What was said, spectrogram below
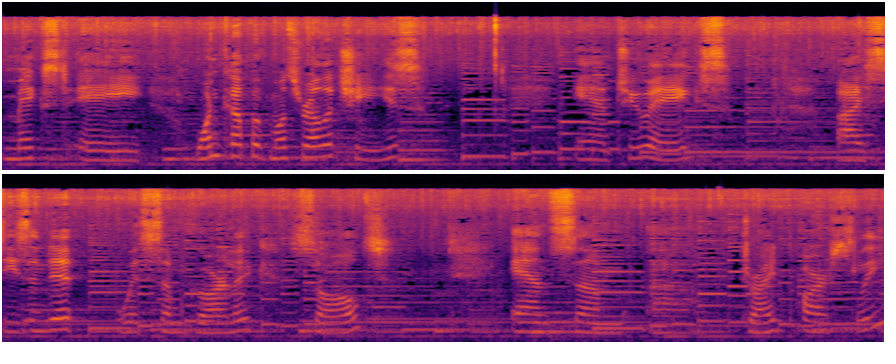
mixed a one cup of mozzarella cheese and two eggs. I seasoned it with some garlic, salt, and some uh, dried parsley.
